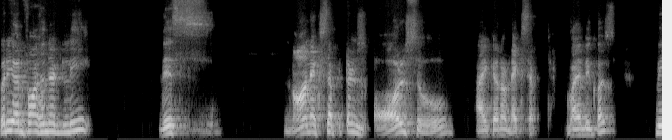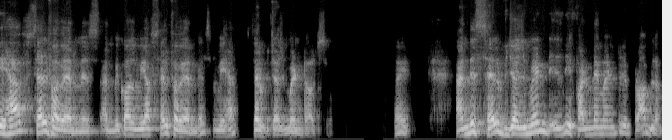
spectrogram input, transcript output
Very unfortunately, this non-acceptance also I cannot accept. Why? Because we have self-awareness, and because we have self-awareness, we have self-judgment also. Right. And this self-judgment is the fundamental problem.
